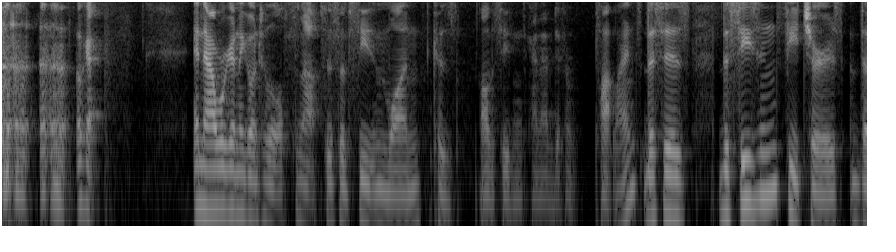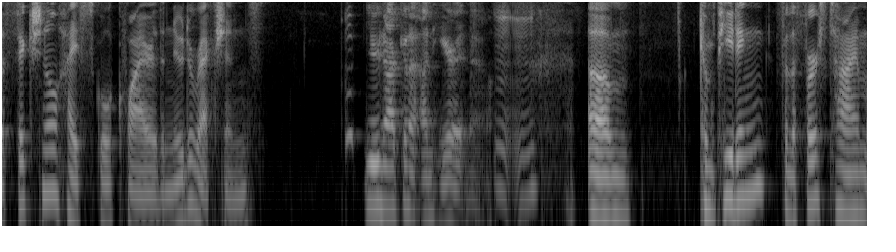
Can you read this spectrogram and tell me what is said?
okay. And now we're going to go into a little synopsis of season one because all the seasons kind of have different plot lines. This is the season features the fictional high school choir, The New Directions. You're not going to unhear it now. Um, competing for the first time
